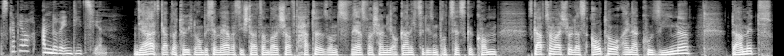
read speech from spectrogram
es gab ja noch andere Indizien. Ja, es gab natürlich noch ein bisschen mehr, was die Staatsanwaltschaft hatte, sonst wäre es wahrscheinlich auch gar nicht zu diesem Prozess gekommen. Es gab zum Beispiel das Auto einer Cousine. Damit,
